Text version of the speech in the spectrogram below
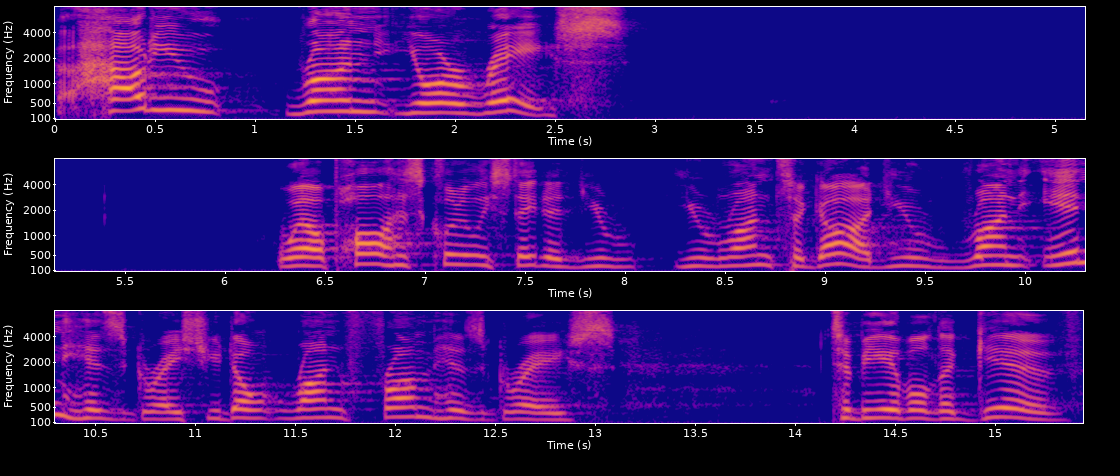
How do you run your race? Well, Paul has clearly stated you, you run to God, you run in His grace, you don't run from His grace to be able to give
